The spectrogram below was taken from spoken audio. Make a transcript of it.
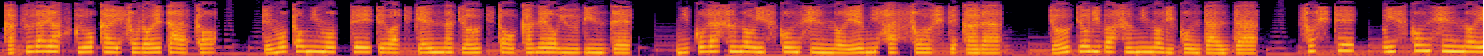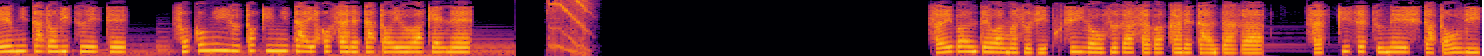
カツラや服を買い揃えた後、手元に持っていては危険な凶器とお金を郵便で、ニコラスのウィスコンシンの家に発送してから、長距離バスに乗り込んだんだ。そして、ウィスコンシンの家にたどり着いて、そこにいる時に逮捕されたというわけね。裁判ではまずジプシーローズが裁かれたんだが、さっき説明した通り、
